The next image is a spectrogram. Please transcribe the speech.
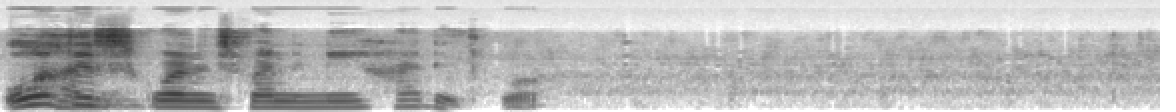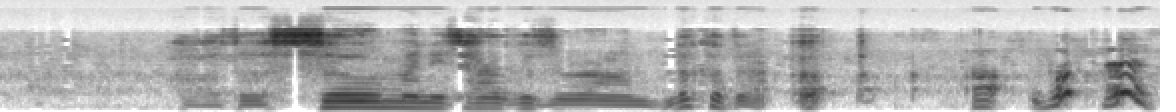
Or Honey. just wanting to find a new hiding spot. Oh, there's so many tigers around. Look at that. Uh, Uh, what's this?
